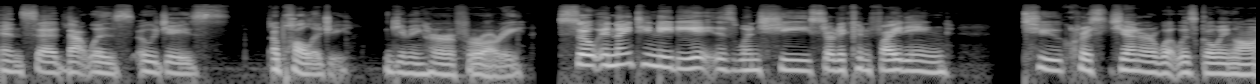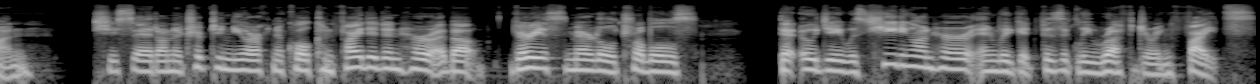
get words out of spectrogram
and said that was OJ's apology, giving her a Ferrari. So in 1988 is when she started confiding to Kris Jenner what was going on. She said on a trip to New York, Nicole confided in her about various marital troubles that OJ was cheating on her and would get physically rough during fights.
